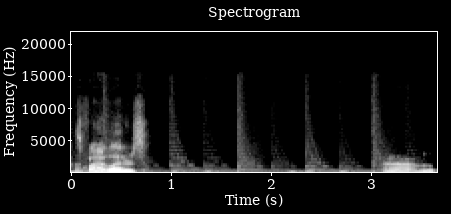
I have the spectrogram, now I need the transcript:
It's five letters. Um,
